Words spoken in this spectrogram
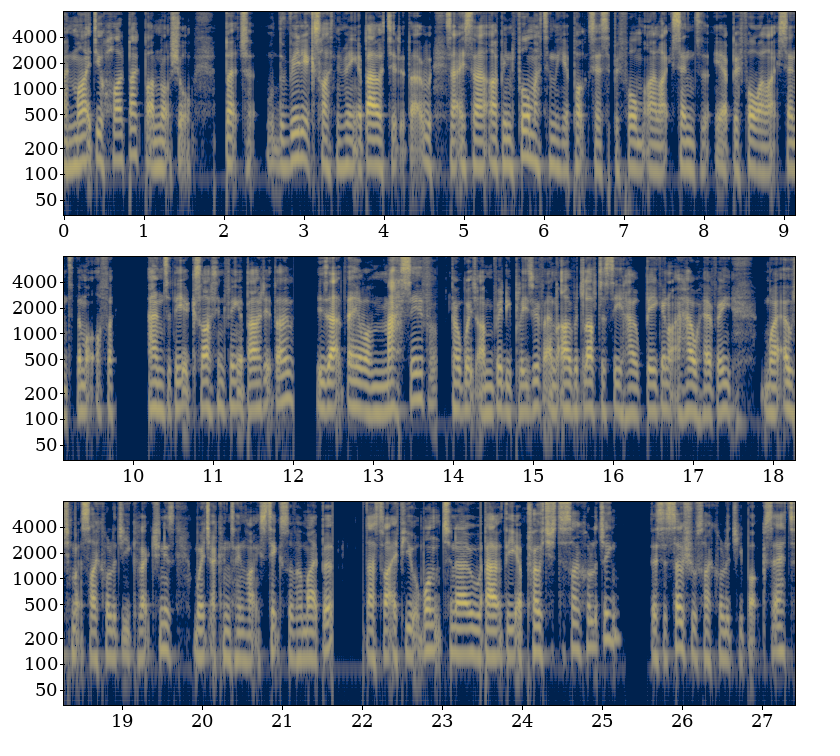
I might do hardback, but I'm not sure. But the really exciting thing about it, though, is that, is that I've been formatting the box sets before I like send yeah before I like send them off. And the exciting thing about it, though, is that they are massive, uh, which I'm really pleased with, and I would love to see how big and how heavy my Ultimate Psychology collection is, which I contain like six of my books. That's like if you want to know about the approaches to psychology, there's a social psychology box set,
